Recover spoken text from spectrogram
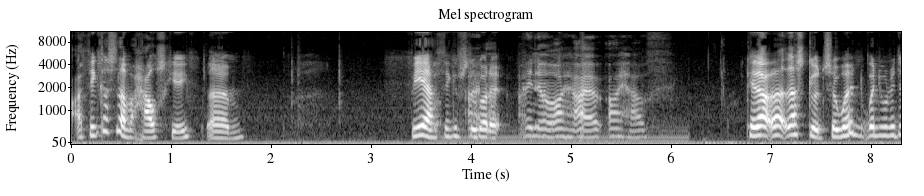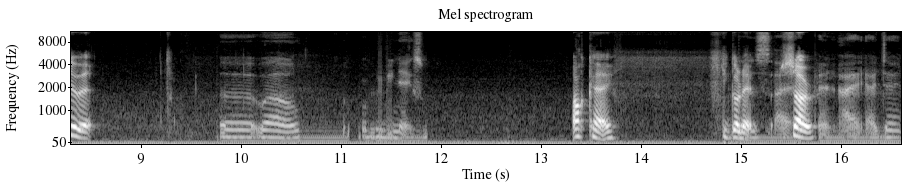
I think I still have a house key. Um, but yeah, I think I've still I- got it. I know, I I, I have. Okay, that, that that's good. So when when do you want to do it? Uh, well, probably be next. Okay, you got it. I, So I, I, I don't.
